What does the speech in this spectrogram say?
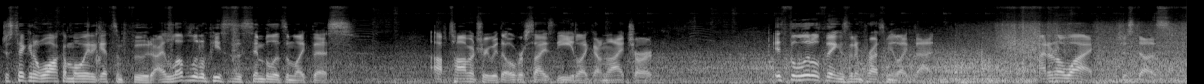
Just taking a walk on my way to get some food. I love little pieces of symbolism like this. Optometry with the oversized E, like on an eye chart. It's the little things that impress me like that. I don't know why, it just does.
